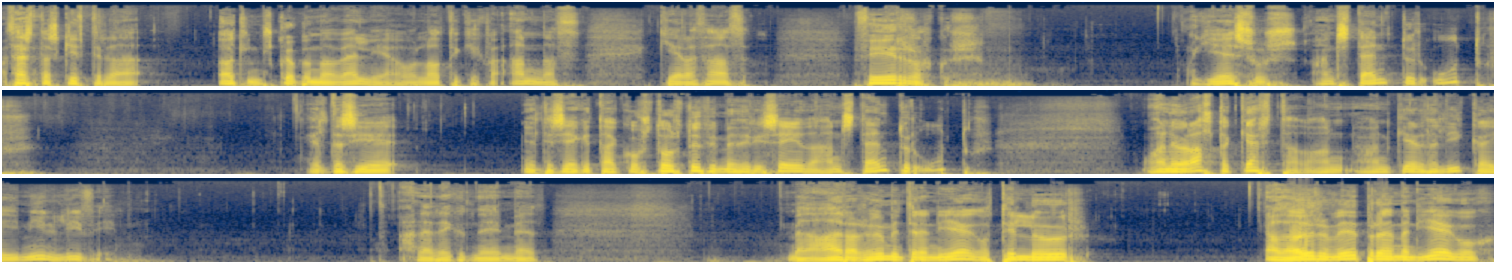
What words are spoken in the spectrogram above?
Þess vegna skiptir það öllum sköpum að velja og láta ekki eitthvað annað gera það fyrir okkur. Og Jésús hann stendur út úr. Ég held að sé ég held að sé ekki taka of stórt uppi með þegar ég segi það. Hann stendur út úr. Og hann hefur alltaf gert það og hann, hann gerir það líka í mínu lífi. Hann er einhvern veginn með með aðrar hugmyndir en ég og tillögur að öðrum viðbröðum en ég og,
